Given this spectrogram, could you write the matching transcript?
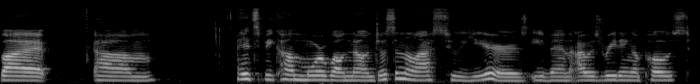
But um, it's become more well known just in the last two years even. I was reading a post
